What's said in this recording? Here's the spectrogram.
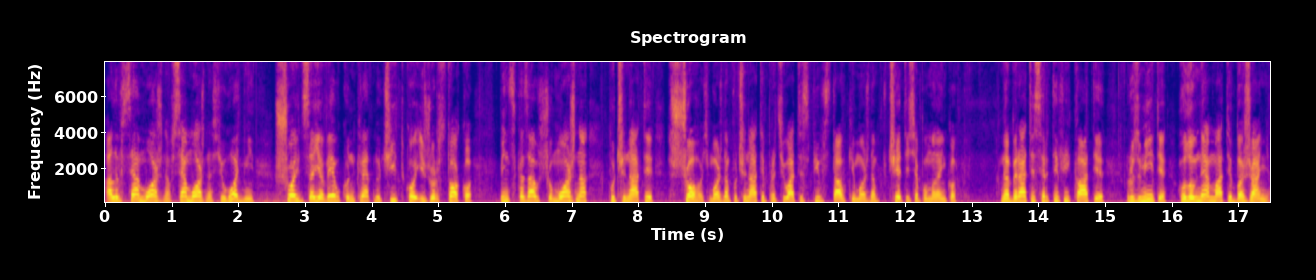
Але все можна, все можна. Сьогодні Шольц заявив конкретно чітко і жорстоко. Він сказав, що можна починати з чогось, можна починати працювати з півставки, можна вчитися помаленько, набирати сертифікати. Розумієте, головне мати бажання.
